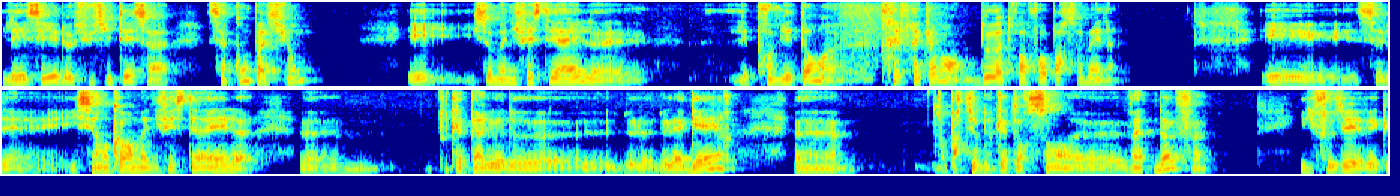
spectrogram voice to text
Il a essayé de susciter sa, compassion et il se manifestait à elle les premiers temps très fréquemment, deux à trois fois par semaine. Et il s'est encore manifesté à elle euh, toute la période euh, de la, guerre. Euh, à partir de 1429, il faisait avec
